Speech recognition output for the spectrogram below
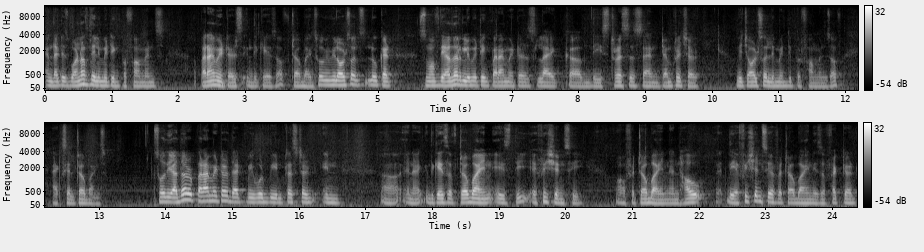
and that is one of the limiting performance parameters in the case of turbine. So, we will also look at some of the other limiting parameters like uh, the stresses and temperature which also limit the performance of axial turbines. So, the other parameter that we would be interested in uh, in, a, in, the case of turbine is the efficiency of a turbine and how the efficiency of a turbine is affected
